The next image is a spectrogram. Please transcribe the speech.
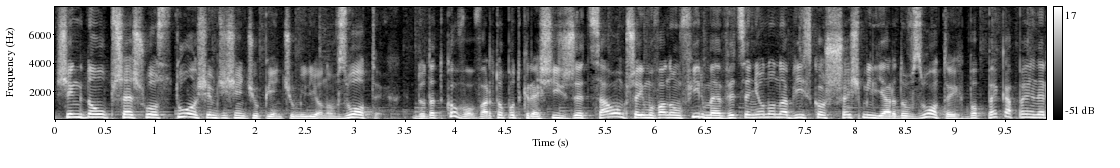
sięgnął przeszło 185 milionów złotych. Dodatkowo warto podkreślić, że całą przejmowaną firmę wyceniono na blisko 6 miliardów złotych, bo PKP Energetyka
